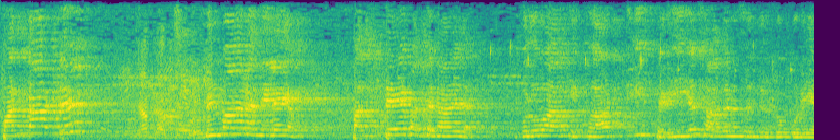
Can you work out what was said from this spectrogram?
பன்னாட்டு விமான நிலையம் பத்தே பத்து நாள்ல உருவாக்கி காட்டி பெரிய சாதனை செஞ்சிருக்கக்கூடிய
